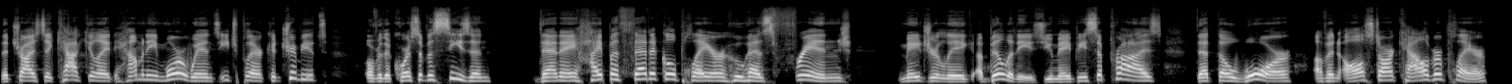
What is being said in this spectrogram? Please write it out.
that tries to calculate how many more wins each player contributes over the course of a season than a hypothetical player who has fringe major league abilities. You may be surprised that the war of an all star caliber player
